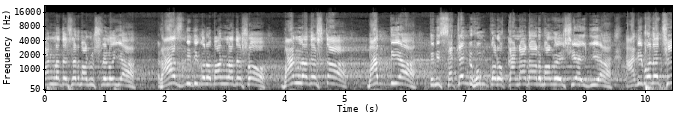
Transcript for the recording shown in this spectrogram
বাংলাদেশের মানুষরে লইয়া, রাজনীতি করো বাংলাদেশ, বাংলাদেশটা বাদ দিয়া, তুমি সেকেন্ড হোম করো কানাডার মালয়েশিয়ায় গিয়া। আমি বলেছি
